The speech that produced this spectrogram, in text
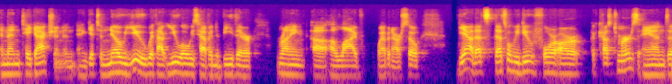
and then take action and, and, get to know you without you always having to be there running uh, a live webinar. So yeah, that's that's what we do for our customers, and uh,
